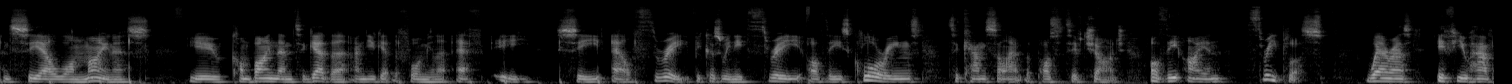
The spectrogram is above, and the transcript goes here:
and Cl1 minus you combine them together and you get the formula FeCl3 because we need three of these chlorines to cancel out the positive charge of the iron 3 plus. Whereas if you have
